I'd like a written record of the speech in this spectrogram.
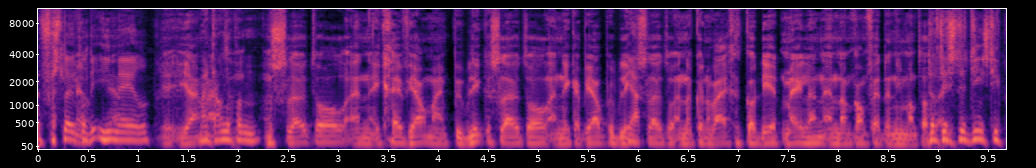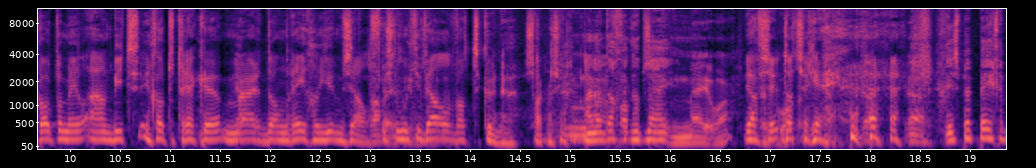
versleutelde Mail, e-mail. ja. Jij maar dan op een. een sleutel en ik geef jou mijn publieke sleutel en ik heb jouw publieke Ja. sleutel en dan kunnen wij gecodeerd mailen en dan kan verder niemand dat Dat is de dienst die ProtonMail aanbiedt in grote trekken, maar dan regel je hem zelf. Dan dus dan moet je wel zelf. wat kunnen, zou ik maar zeggen. Maar dan Nou, dacht ik dat zich mee hoor. Ja, dat zeg jij. Ja. Is bij PGB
